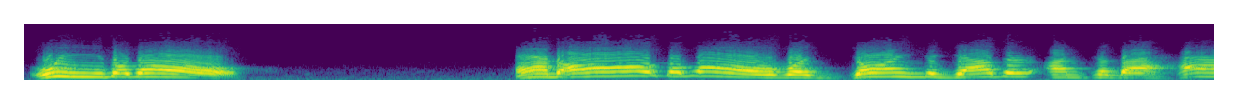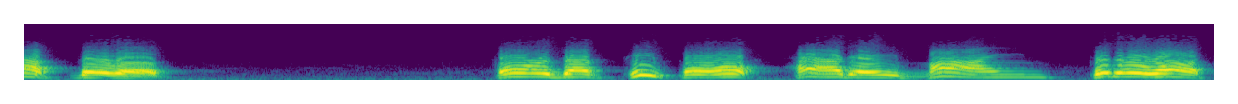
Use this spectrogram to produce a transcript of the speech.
we the wall and all the wall was joined together unto the half thereof. For the people had a mind to do what?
